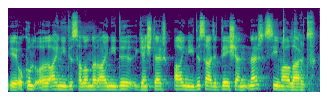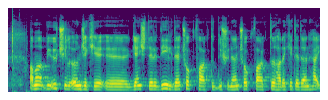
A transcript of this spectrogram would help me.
E, okul e, aynıydı, salonlar aynıydı, gençler aynıydı. Sadece değişenler simalardı. Ama bir üç yıl önceki e, gençleri değil de çok farklı düşünen, çok farklı hareket eden, her,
